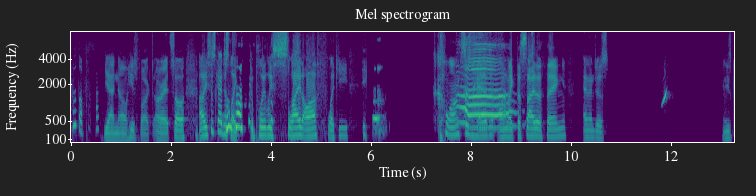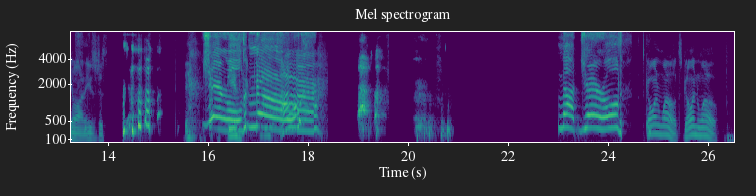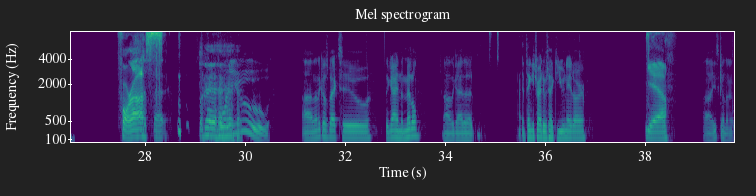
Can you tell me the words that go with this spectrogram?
Who the fuck? Yeah, no, he's fucked. All right, so uh, he's this guy just like completely slide off, like he he clunks his head on like the side of the thing, and then just and he's gone. He's just Gerald, no! Ah! Not Gerald! It's going well. It's going well. For us. For you. Uh, then it goes back to the guy in the middle, uh, the guy that I think he tried to attack you, Nadar. Yeah. Uh, he's gonna.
